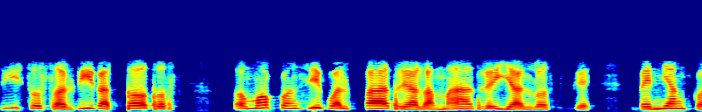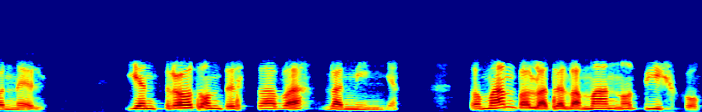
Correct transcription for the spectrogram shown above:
hizo salir a todos. Tomó consigo al padre, a la madre y a los que venían con él. Y entró donde estaba la niña. Tomándola de la mano, dijo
